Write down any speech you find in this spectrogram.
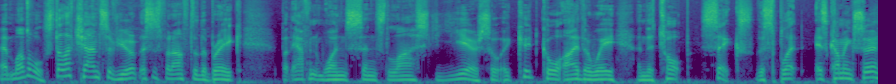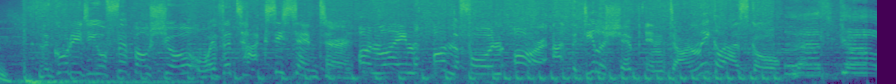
at Motherwell. Still a chance of Europe. This is for after the break, but they haven't won since last year, so it could go either way in the top six. The split is coming soon. The Go Radio Football Show with the Taxi Centre. Online, on the phone, or at the dealership in Darnley, Glasgow. Let's go.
